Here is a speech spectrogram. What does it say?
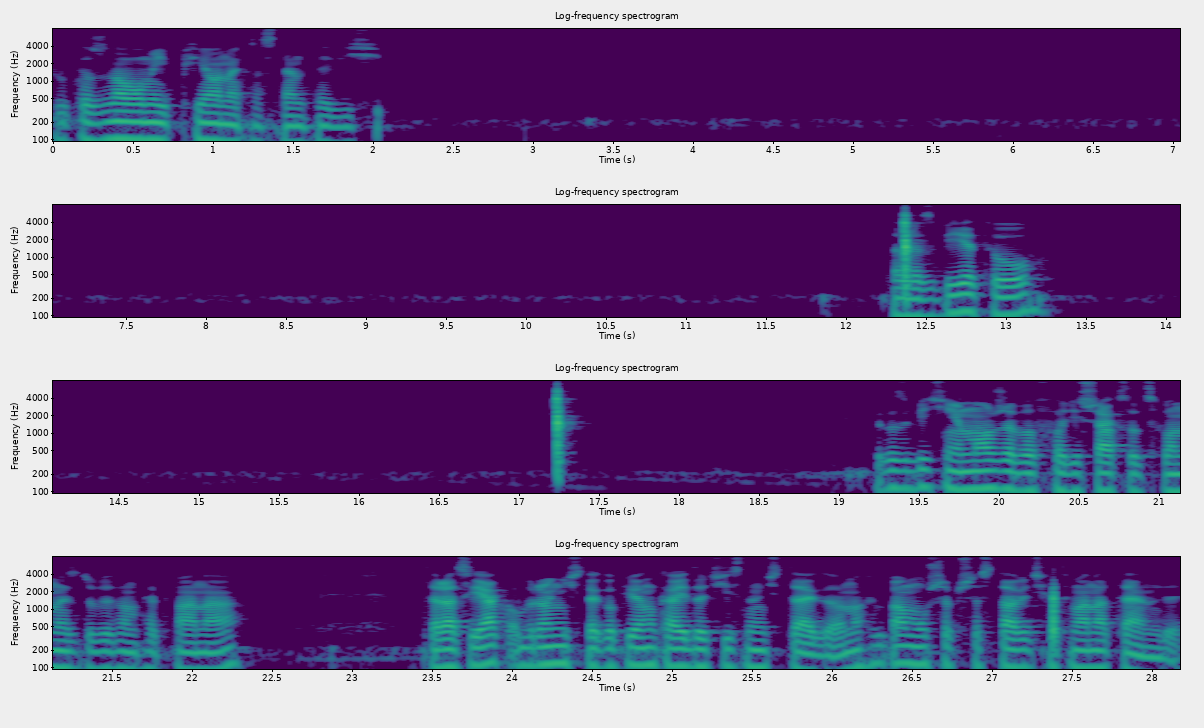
Tylko znowu mi pionek następny wisi. Dobra, zbiję tu. Tego zbić nie może, bo wchodzi szach z odsłony, zdobywam hetmana. Teraz jak obronić tego pionka i docisnąć tego? No chyba muszę przestawić hetmana tędy.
